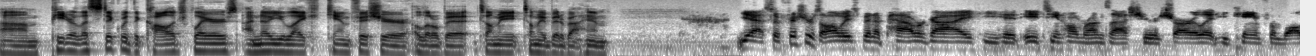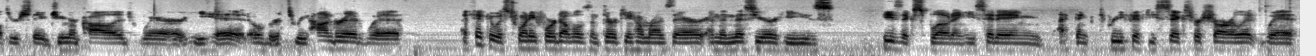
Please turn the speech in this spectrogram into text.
Um, Peter, let's stick with the college players. I know you like Cam Fisher a little bit. Tell me, tell me a bit about him. Yeah, so Fisher's always been a power guy. He hit 18 home runs last year at Charlotte. He came from Walter State Junior College, where he hit over 300 with, I think it was 24 doubles and 13 home runs there. And then this year he's he's exploding. He's hitting, I think, 356 for Charlotte with,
